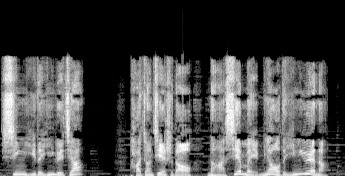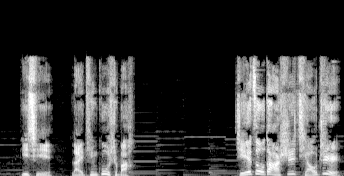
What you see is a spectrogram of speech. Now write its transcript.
心仪的音乐家。他将见识到哪些美妙的音乐呢？一起来听故事吧。节奏大师乔治，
